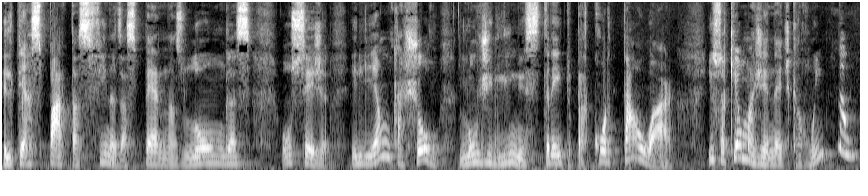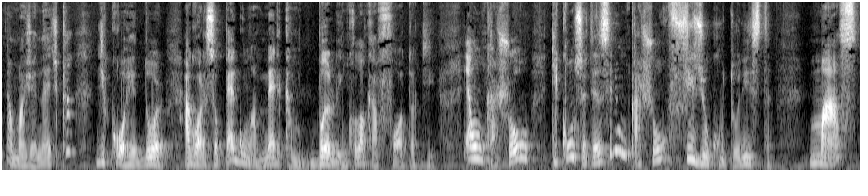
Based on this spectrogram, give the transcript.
Ele tem as patas finas, as pernas longas, ou seja, ele é um cachorro longilíneo, estreito, para cortar o ar. Isso aqui é uma genética ruim? Não, é uma genética de corredor. Agora, se eu pego um American Bully, coloca a foto aqui, é um cachorro que com certeza seria um cachorro fisiculturista, mas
